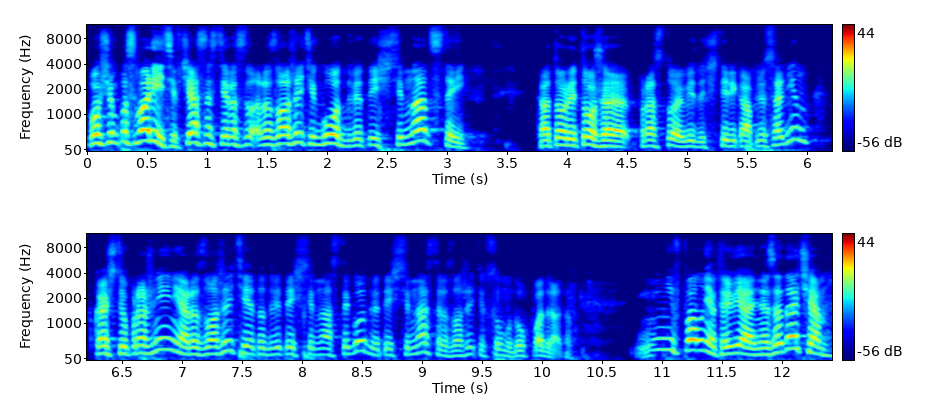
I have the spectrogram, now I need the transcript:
В общем, посмотрите, в частности, разложите год 2017 который тоже простой вида 4k плюс 1. В качестве упражнения разложите это 2017 год, 2017 разложите в сумму двух квадратов. Не вполне тривиальная задача.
